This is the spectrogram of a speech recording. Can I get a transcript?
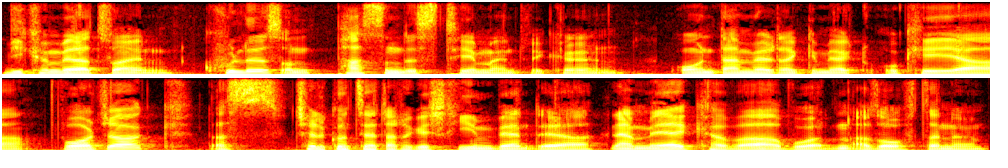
wie können wir dazu ein cooles und passendes Thema entwickeln? Und dann haben wir dann gemerkt, okay, ja, Dvorak, das Cello-Konzert hat er geschrieben, während er in Amerika war, wo er dann also auch seine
